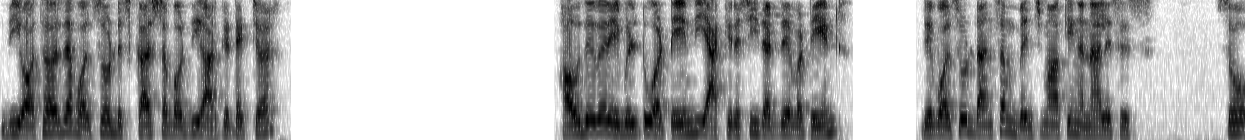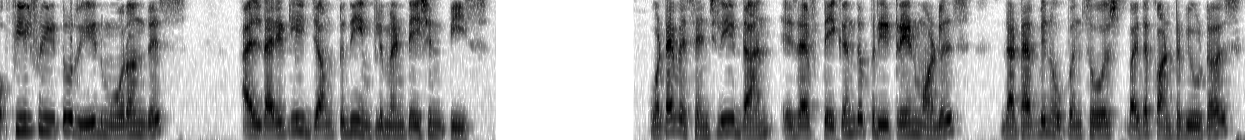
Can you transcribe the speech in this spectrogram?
The authors have also discussed about the architecture how they were able to attain the accuracy that they've attained. They've also done some benchmarking analysis. So feel free to read more on this. I'll directly jump to the implementation piece. What I've essentially done is I've taken the pre-trained models that have been open sourced by the contributors.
